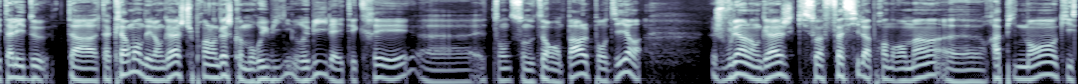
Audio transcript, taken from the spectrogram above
Mais tu as les deux. Tu as, clairement des langages. Tu prends un langage comme Ruby. Ruby il a été créé, euh, son auteur en parle pour dire je voulais un langage qui soit facile à prendre en main euh, rapidement, qui,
